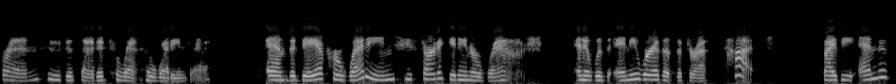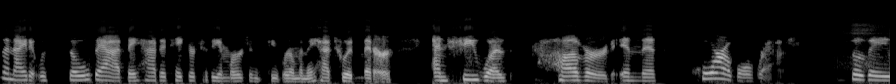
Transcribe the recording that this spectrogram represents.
friend who decided to rent her wedding dress. And the day of her wedding, she started getting a rash, and it was anywhere that the dress touched. By the end of the night, it was so bad they had to take her to the emergency room and they had to admit her. And she was covered in this horrible rash. So they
